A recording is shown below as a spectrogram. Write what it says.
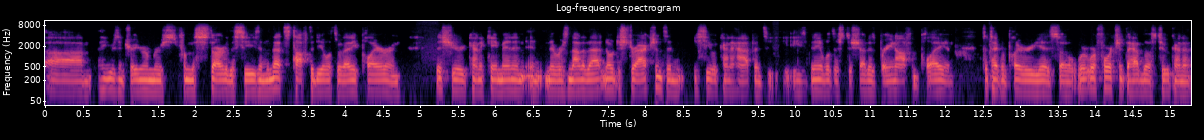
Um, I think he was in trade rumors from the start of the season, and that's tough to deal with with any player. And this year kind of came in and, and, there was none of that, no distractions, and you see what kind of happens. He, has been able just to shut his brain off and play, and it's the type of player he is. So we're, we're fortunate to have those two kind of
